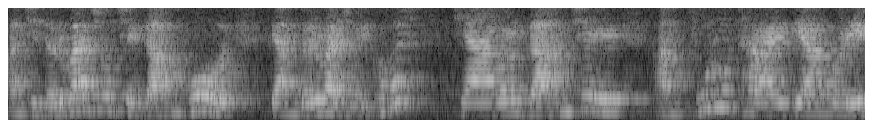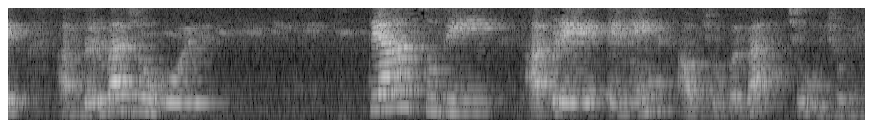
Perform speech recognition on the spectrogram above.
આમ જે દરવાજો છે, ગામ હોય, ત્યાં આમ દરવાજો હોય ખબર? છે જ્યાં આગળ ગામ છે, આમ પૂરું થાય, ત્યાં આગળ એક આમ દરવાજો હોય, ત્યાં સુધી આપણે એને આવજો કરવા જવું જોઈએ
